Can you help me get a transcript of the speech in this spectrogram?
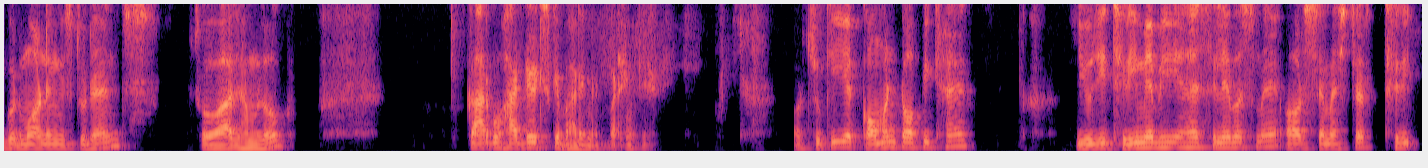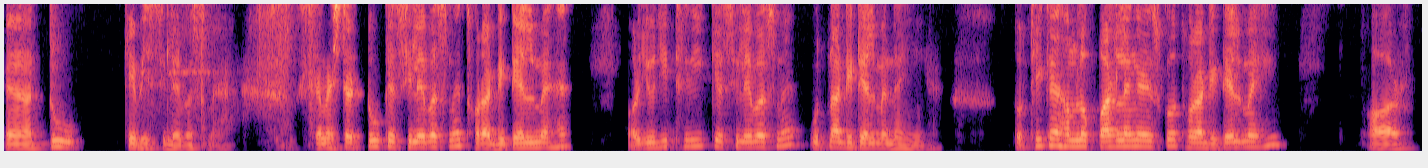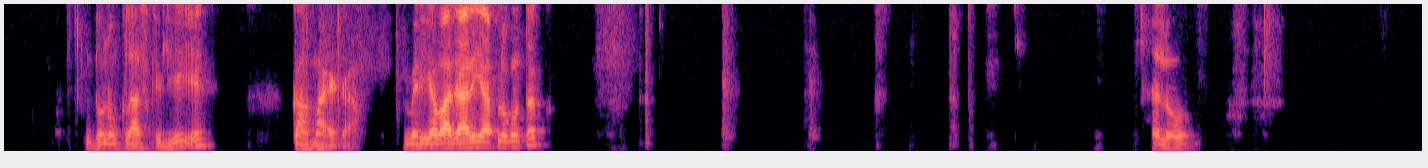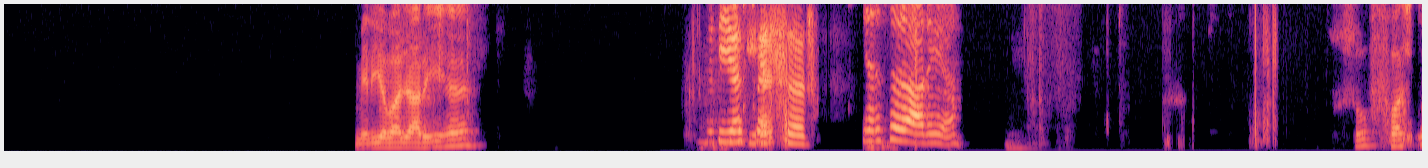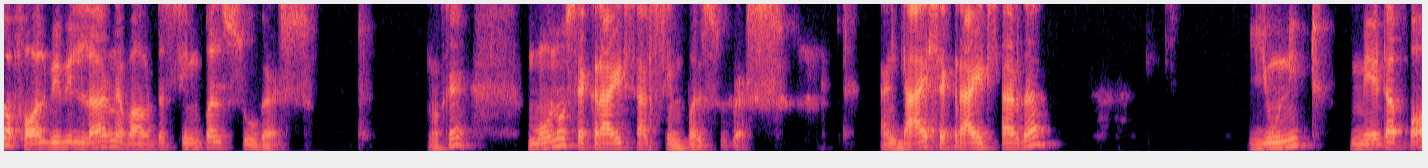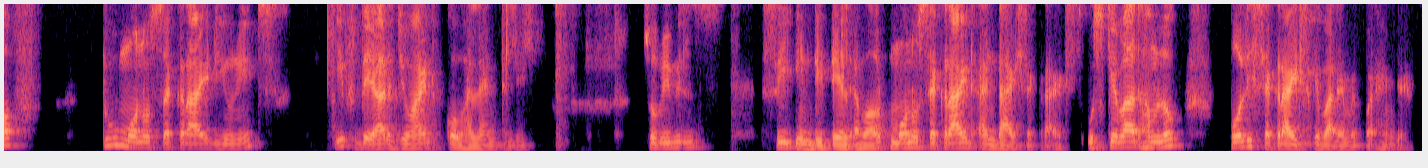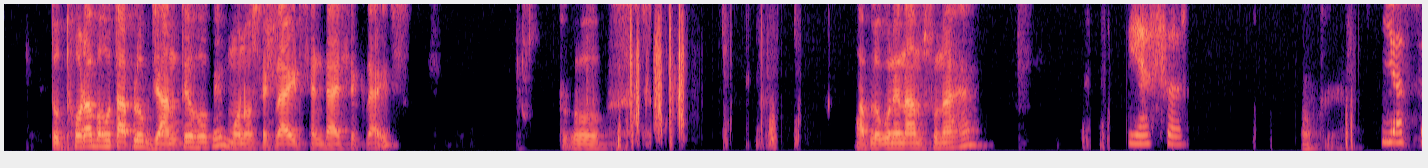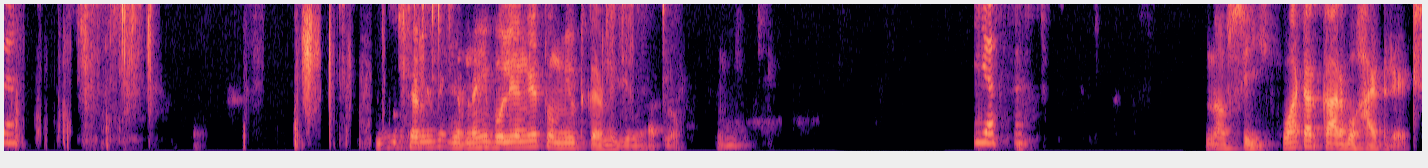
Good morning students so आज हम लोग कार्बोहाइड्रेट्स के बारे में पढ़ेंगे। और चूँकि ये कॉमन टॉपिक है यूजी थ्री में भी है सिलेबस में और सेमेस्टर थ्री टू के भी सिलेबस में है। सेमेस्टर टू के सिलेबस में थोड़ा डिटेल में है और यूजी थ्री के सिलेबस में उतना डिटेल में नहीं है। तो ठीक है, हम लोग पढ़ लेंगे इसको थोड़ा डिटेल में ही और दोनों क्लास के लिए ये काम आएगा। मेरी आवाज़ आ रही है आप लोगों तक? हेलो मेरी आवाज़ आ रही है? Yes sir sir yes sir आ रही है। So first of all, we will learn about the simple sugars. Okay. Monosaccharides are simple sugars. And disaccharides are the unit made up of two monosaccharide units if they are joined covalently. So we will see in detail about monosaccharide and disaccharides. उसके बाद हम लोग polysaccharides के बारे में पढ़ेंगे तो थोड़ा बहुत आप लोग जानते होंगे मोनोसेक्राइड्स एंड डाइसेक्राइड्स तो आप लोगों ने नाम सुना है? Yes sir okay yes sir mute कर लीजिए। जब नहीं बोलेंगे तो म्यूट कर लीजिए आप लोग। Yes sir now see what are carbohydrates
